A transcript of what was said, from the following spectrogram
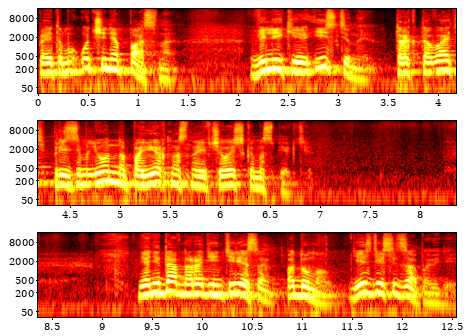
Поэтому очень опасно великие истины трактовать приземленно, поверхностно и в человеческом аспекте. Я недавно ради интереса подумал, есть 10 заповедей,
